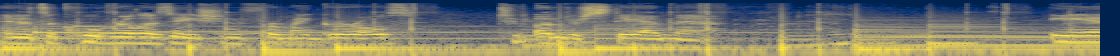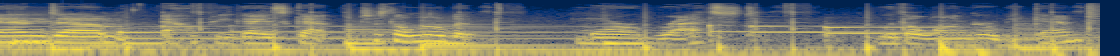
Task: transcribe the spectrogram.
And it's a cool realization for my girls to understand that. And um, I hope you guys got just a little bit more rest with a longer weekend.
